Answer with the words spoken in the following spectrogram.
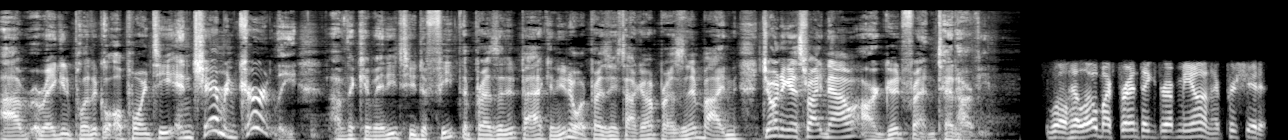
uh, Reagan political appointee, and chairman currently of the committee to defeat the president PAC. And you know what president he's talking about, President Biden. Joining us right now, our good friend, Ted Harvey. Well, hello, my friend. Thank you for having me on. I appreciate it.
